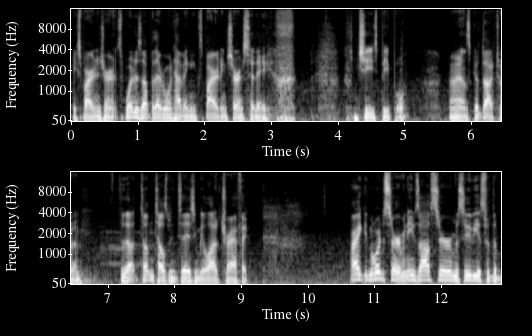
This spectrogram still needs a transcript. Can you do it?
expired insurance. What is up with everyone having expired insurance today? Jeez, people. All right, let's go talk to him. Something tells me today's going to be a lot of traffic. All right, good morning, sir. My name is Officer Mesuvius with the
